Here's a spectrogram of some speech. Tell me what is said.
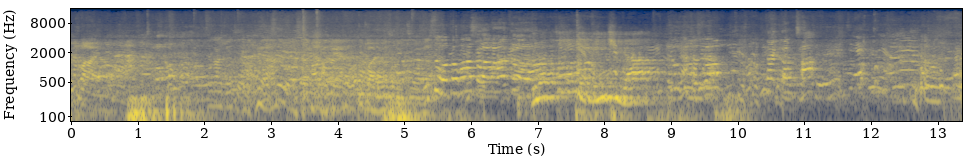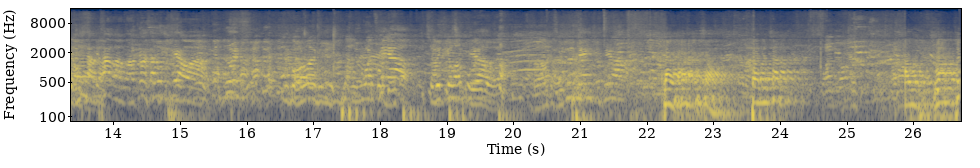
五百。我感觉是我的五百你是我的花。你们经典名曲啊。在东厂。你想唱啊？马上上去跳啊！你跑乱比，我跳，准备给我补了。来，我们两首，帮我唱。网风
